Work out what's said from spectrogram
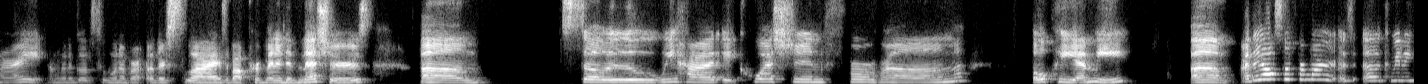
All right, I'm going to go to one of our other slides about preventative measures. Um, so we had a question from OPME. Um, are they also from our uh, community?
